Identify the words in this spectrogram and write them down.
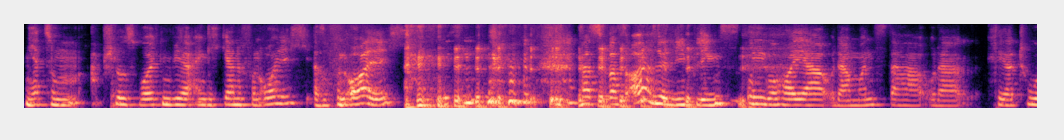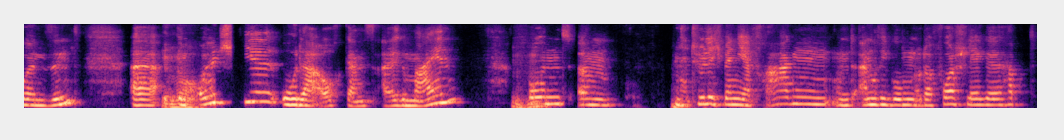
ja, zum Abschluss wollten wir eigentlich gerne von euch, also von euch, wissen, was, was eure Lieblingsungeheuer oder Monster oder Kreaturen sind äh, genau. im Rollenspiel oder auch ganz allgemein. Mhm. Und ähm, natürlich, wenn ihr Fragen und Anregungen oder Vorschläge habt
